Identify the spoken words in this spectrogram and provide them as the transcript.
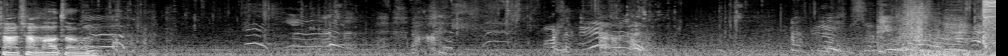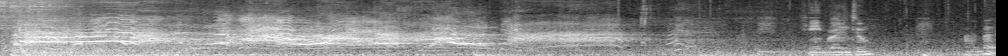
I'm trying, I'm trying to Molotov him. He ain't burning too? I bet.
